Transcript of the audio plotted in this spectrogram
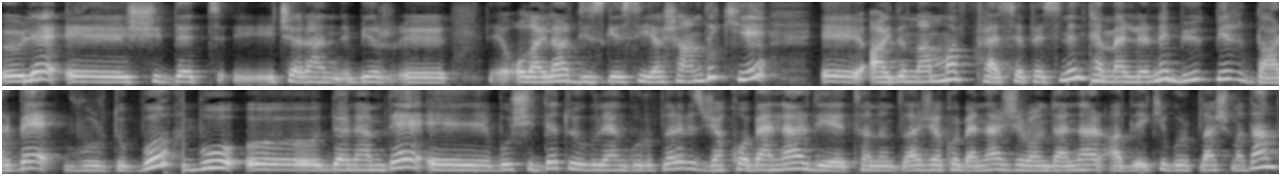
öyle e, şiddet içeren bir e, olaylar dizgesi yaşandı ki e, aydınlanma felsefesinin temellerine büyük bir darbe vurdu bu. Bu e, dönemde e, bu şiddet uygulayan gruplara biz Jacobenler diye tanındılar. Jacobenler, Girondenler adlı iki gruplaşmadan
